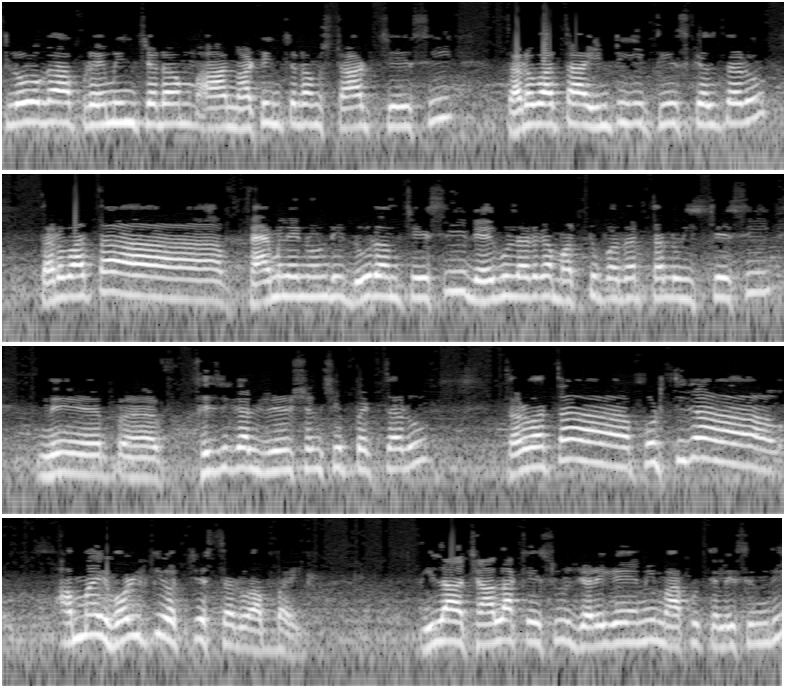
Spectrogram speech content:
స్లోగా ప్రేమించడం ఆ నటించడం స్టార్ట్ చేసి తర్వాత ఇంటికి తీసుకెళ్తారు. తర్వాత ఫ్యామిలీ నుండి దూరం చేసి రెగ్యులర్గా మత్తు పదార్థాలు ఇచ్చేసి ఫిజికల్ రిలేషన్షిప్ పెడతారు. తర్వాత పూర్తిగా అమ్మాయి హోల్డ్కి వచ్చేస్తారు అబ్బాయి. ఇలా చాలా కేసులు జరిగాయని మాకు తెలిసింది.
